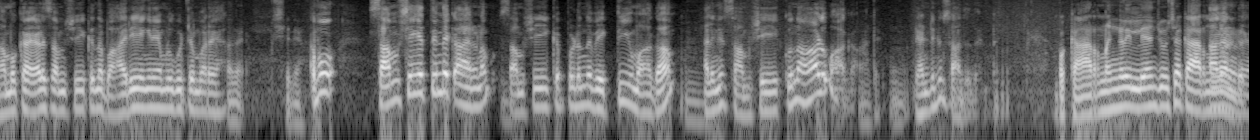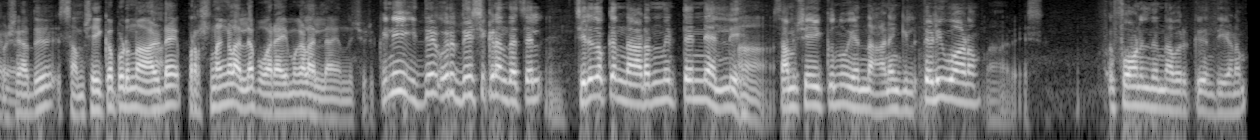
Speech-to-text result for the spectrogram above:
നമുക്ക് അയാൾ സംശയിക്കുന്ന ഭാര്യയെ എങ്ങനെ നമ്മൾ കുറ്റം പറയാം? അതെ ശരി അപ്പോ സംശയത്തിന്റെ കാരണം സംശയിക്കപ്പെടുന്ന വ്യക്തിയുമാകാം അല്ലെങ്കിൽ സംശയിക്കുന്ന ആളുമാകാം. രണ്ടിനും സാധ്യതയുണ്ട്. അപ്പൊ കാരണങ്ങളില്ലേന്ന് ചോദിച്ചാൽ കാരണങ്ങളുണ്ട്. പക്ഷെ അത്. സംശയിക്കപ്പെടുന്ന ആളുടെ പ്രശ്നങ്ങളല്ല പോരായ്മകളല്ല എന്ന് ചുരുക്കം. പിന്നെ ഇത് ഒരു ഉദ്ദേശിക്കണം എന്താ വെച്ചാൽ ചിലതൊക്കെ നടന്നിട്ട് തന്നെ അല്ലേ സംശയിക്കുന്നു എന്നാണെങ്കിൽ തെളിവ് വേണം. ആ, അതെ, yes. ഫോണിൽ നിന്ന് അവർക്ക് എന്ത് ചെയ്യണം?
